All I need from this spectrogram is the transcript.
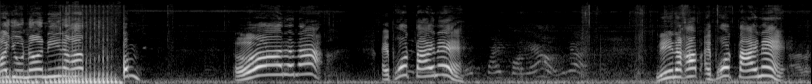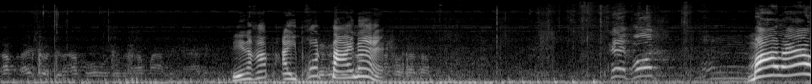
มาอยู่เนินนี้นะครับผมเออนั่นนะไอ้พดตายแน่ไปก่อนแล้วเนี่ยนี่นะครับ ไอ้พดตายแน่นี่นะครับ ไอ้พดตายแน่เทพพดมาแล้ว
